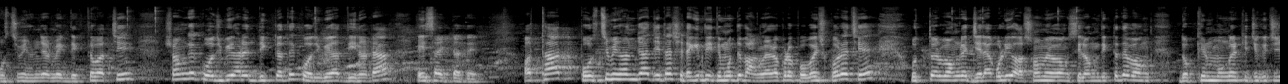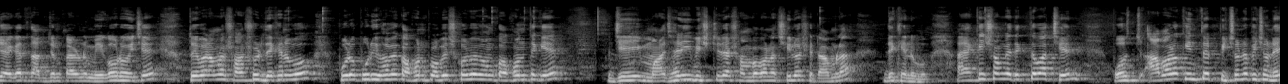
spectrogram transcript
পশ্চিমী ঝঞ্ঝার মেঘ দেখতে পাচ্ছি। সঙ্গে কোচবিহারের দিকটাতে, কোচবিহার, দিনাটা এই সাইডটাতে। অর্থাৎ পশ্চিমী ঝঞ্ঝা যেটা, সেটা কিন্তু ইতিমধ্যে বাংলার উপরে প্রবেশ করেছে। উত্তরবঙ্গের জেলাগুলি অসম এবং শিলং দিকটাতে এবং দক্ষিণবঙ্গের কিছু কিছু জায়গাতে তার জন্য কারণে মেঘও রয়েছে। তো এবার আমরা সরাসরি দেখে নেব পুরোপুরিভাবে কখন প্রবেশ করবে এবং কখন থেকে যেই মাঝারি বৃষ্টির সম্ভাবনা ছিল সেটা আমরা দেখে নেব। আর একই সঙ্গে দেখতে পাচ্ছেন আবারও কিন্তু পিছনে পিছনে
